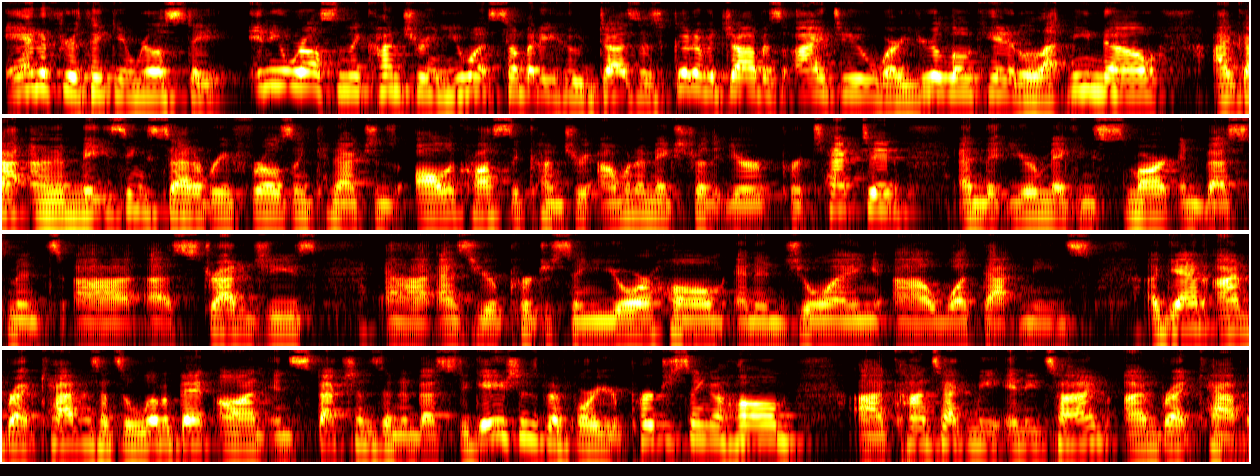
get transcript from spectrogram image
And if you're thinking real estate anywhere else in the country and you want somebody who does as good of a job as I do where you're located, let me know. I've got an amazing set of referrals and connections all across the country. I want to make sure that you're protected and that you're making smart investment uh, uh, strategies uh, as you're purchasing your home and enjoying uh, what that means. Again, I'm Brett Caviness. That's a little bit on inspections and investigations before you're purchasing a home. Uh, contact me anytime. I'm Brett Caviness.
